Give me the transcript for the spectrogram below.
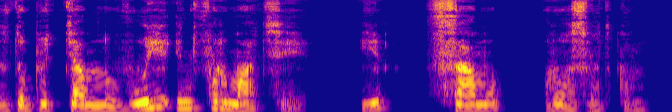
здобуттям нової інформації і саморозвитком.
